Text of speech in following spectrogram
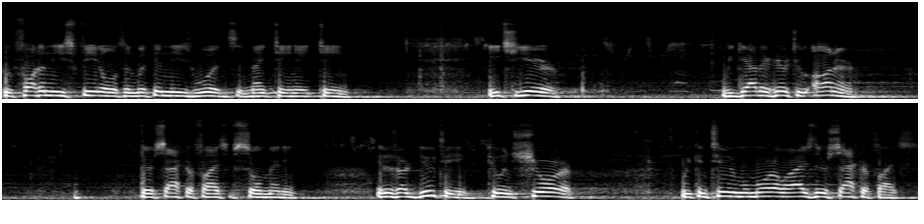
who fought in these fields and within these woods in 1918. Each year, we gather here to honor their sacrifice of so many. It is our duty to ensure we continue to memorialize their sacrifice.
